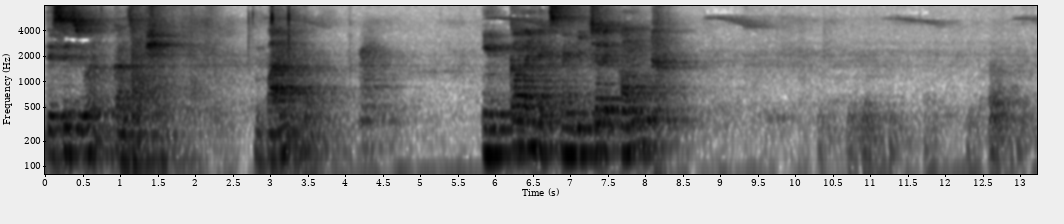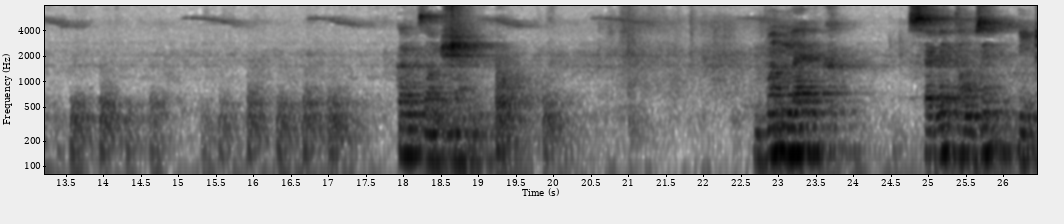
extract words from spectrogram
This is your consumption by income and expenditure account consumption. 1 lakh 7800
